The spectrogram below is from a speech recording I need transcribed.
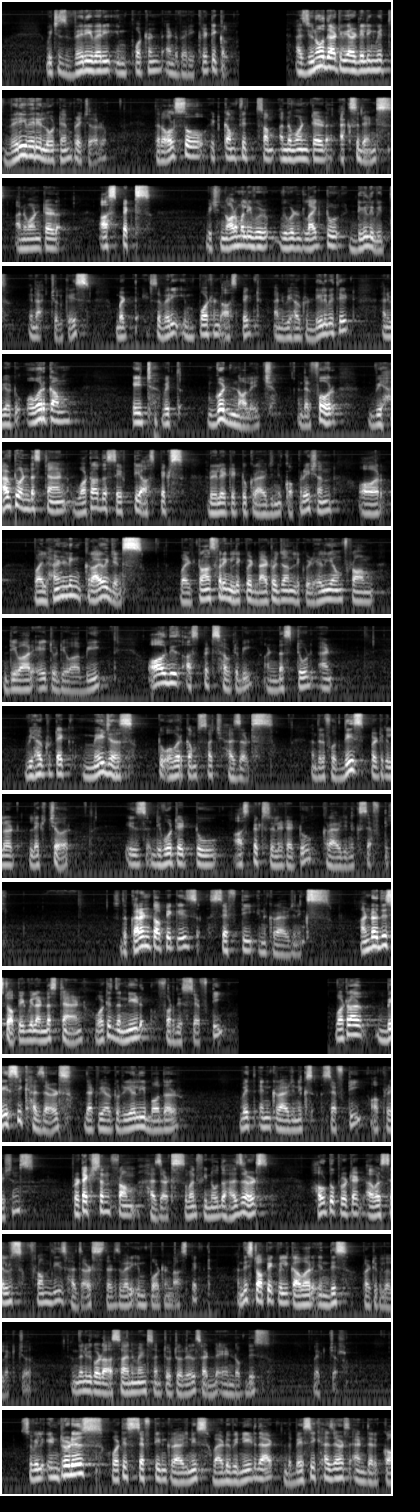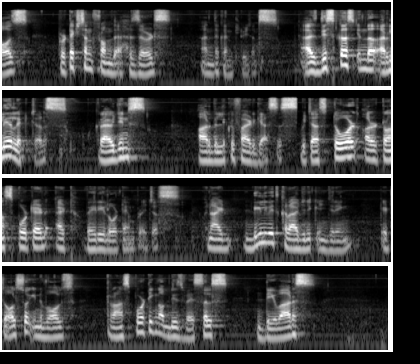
which is very, very important and very critical. As you know that we are dealing with very, very low temperature, there also it comes with some unwanted accidents, unwanted aspects, which normally we, we would not like to deal with in actual case but it is a very important aspect and we have to deal with it and we have to overcome it with good knowledge. And therefore, we have to understand what are the safety aspects related to cryogenic operation or while handling cryogens, while transferring liquid nitrogen, liquid helium from Dewar A to Dewar B, all these aspects have to be understood and we have to take measures to overcome such hazards. And therefore, this particular lecture is devoted to aspects related to cryogenic safety. So, the current topic is safety in cryogenics. Under this topic, we will understand what is the need for this safety, what are basic hazards that we have to really bother with in cryogenics safety operations, protection from hazards. Once we know the hazards, how to protect ourselves from these hazards that is a very important aspect and this topic will cover in this particular lecture and then we got assignments and tutorials at the end of this lecture. So, we will introduce what is safety in cryogenics, why do we need that, the basic hazards and their cause, protection from the hazards and the conclusions. As discussed in the earlier lectures, cryogens are the liquefied gases which are stored or transported at very low temperatures. When I deal with cryogenic engineering, it also involves transporting of these vessels, Dewars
